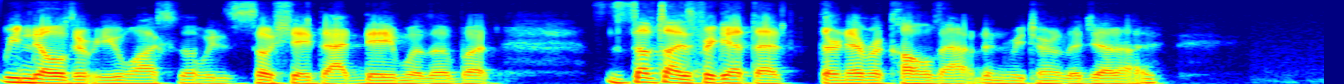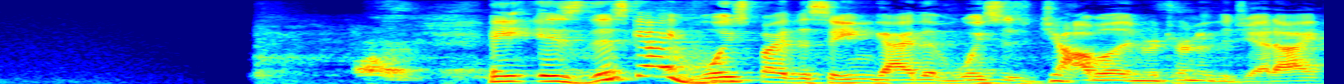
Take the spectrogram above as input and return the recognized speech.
we know they're Ewoks, so we associate that name with them, but sometimes forget that they're never called out in Return of the Jedi. Hey, is this guy voiced by the same guy that voices Jabba in Return of the Jedi?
